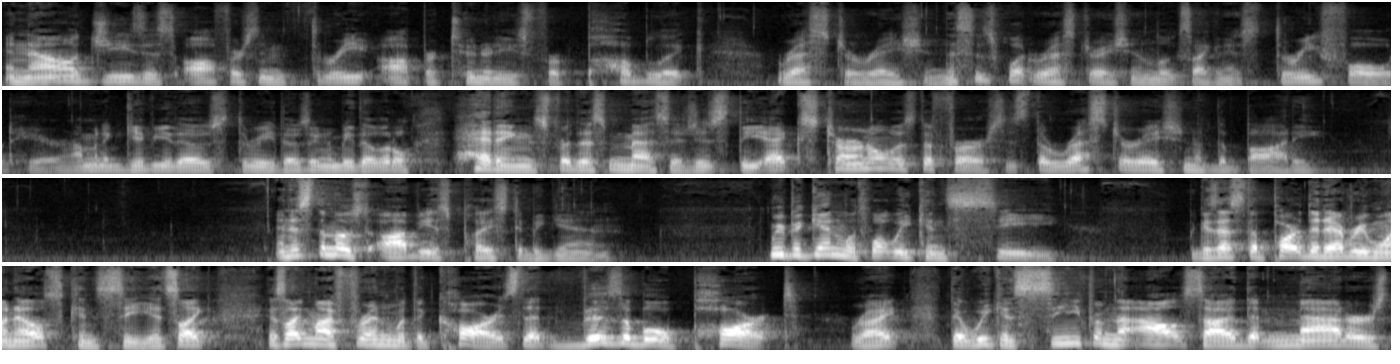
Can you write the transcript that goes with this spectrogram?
and now Jesus offers him three opportunities for public restoration. This is what restoration looks like, and it's threefold here. I'm going to give you those three. Those are going to be the little headings for this message. It's the external is the first. It's the restoration of the body. And it's the most obvious place to begin. We begin with what we can see because that's the part that everyone else can see. It's like it's like my friend with the car. It's that visible part right? That we can see from the outside that matters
